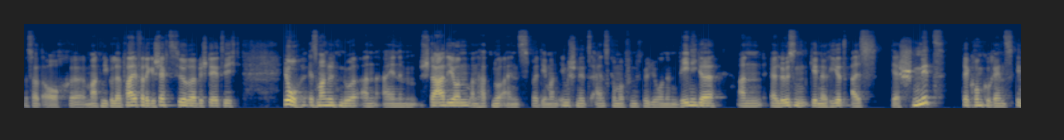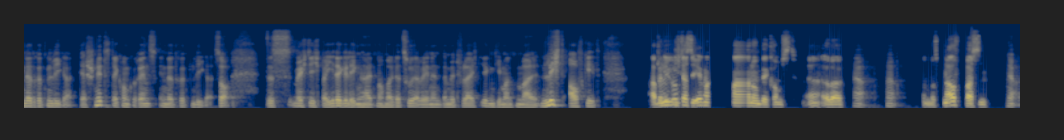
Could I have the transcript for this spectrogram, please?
Das hat auch äh, Marc-Nicolas Pfeiffer, der Geschäftsführer, bestätigt. Jo, es mangelt nur an einem Stadion. Man hat nur eins, bei dem man im Schnitt 1,5 Millionen weniger an Erlösen generiert als der Schnitt der Konkurrenz in der dritten Liga. Der Schnitt der Konkurrenz in der dritten Liga. So, das möchte ich bei jeder Gelegenheit nochmal dazu erwähnen, damit vielleicht irgendjemandem mal ein Licht aufgeht. Aber nicht, dass du irgendwann Ahnung bekommst. Ja, aber ja, ja. da muss man aufpassen. Ja,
